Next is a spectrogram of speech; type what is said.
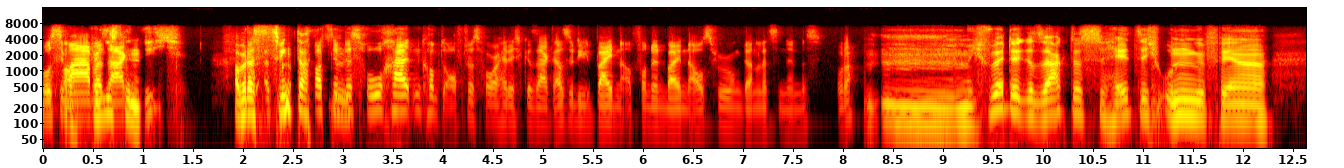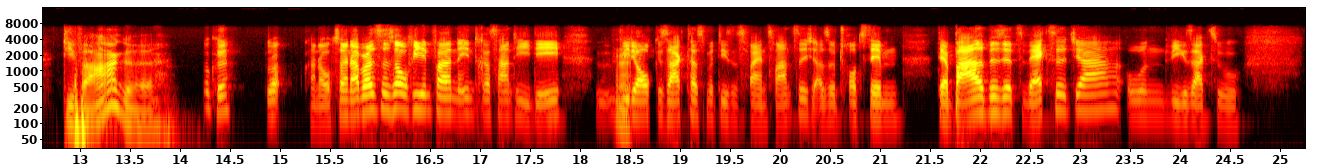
Muss ich mal aber sagen. Nicht? Aber das also zwingt doch. Trotzdem, das Hochhalten kommt oft was vor, hätte ich gesagt. Also die beiden von den beiden Ausführungen dann letzten Endes, oder? Mm, ich würde gesagt, das hält sich ungefähr die Waage. Okay. Ja, kann auch sein. Aber es ist auf jeden Fall eine interessante Idee, wie ja. du auch gesagt hast mit diesen 22. Also trotzdem, der Ballbesitz wechselt ja und wie gesagt, zu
